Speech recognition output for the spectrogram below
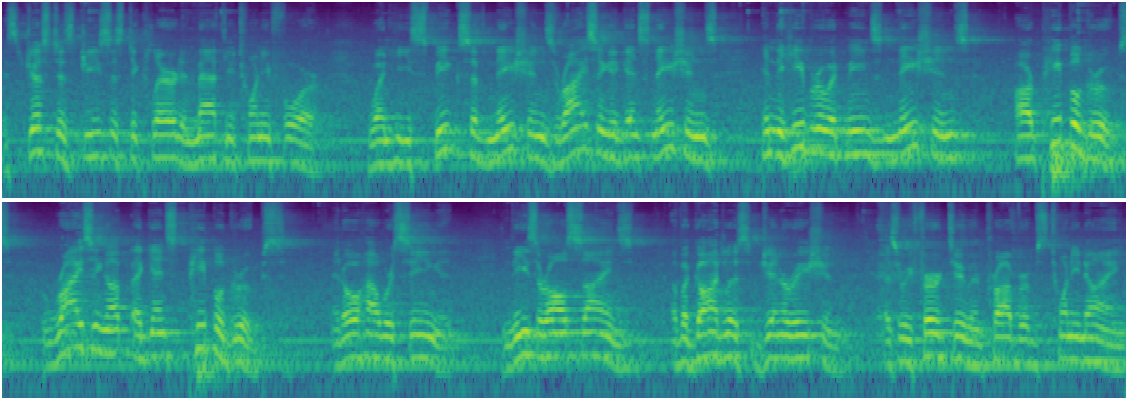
It's just as Jesus declared in Matthew 24 when he speaks of nations rising against nations. In the Hebrew, it means nations are people groups rising up against people groups. And oh, how we're seeing it. And these are all signs of a godless generation, as referred to in Proverbs 29,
